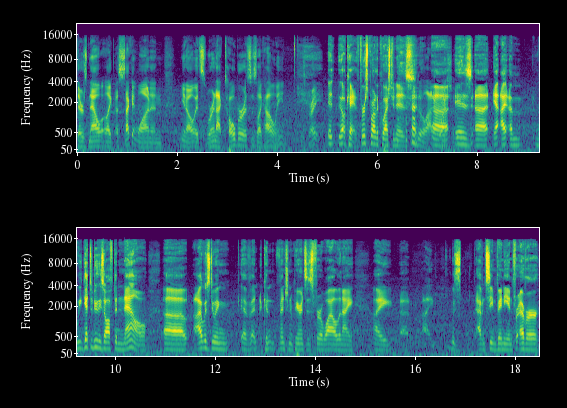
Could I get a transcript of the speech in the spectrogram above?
there's now like a second one? And you know, it's we're in October. This is like Halloween. It's great. It, okay, the first part of the question is I had a lot of uh, questions. is uh, yeah, I, um, we get to do these often now. Uh, I was doing event, convention appearances for a while, and I I uh, I was I haven't seen Vinny in forever.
